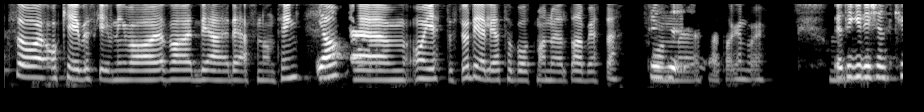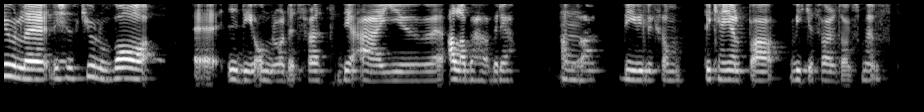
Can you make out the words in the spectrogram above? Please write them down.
rätt så okej beskrivning vad, vad det, är, det är för någonting. Ja, Ehm, och en jättestor del är att ta bort manuellt arbete från Precis. eh, företagen då. och jag tycker det känns kul, eh, det känns kul att vara eh, i det området för att det är ju, alla behöver det. Alla, Mm. det, är liksom, det kan hjälpa vilket företag som helst.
